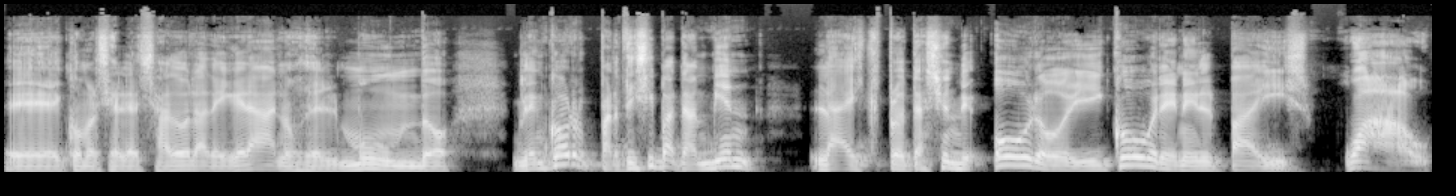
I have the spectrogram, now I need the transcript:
eh, comercializadora de granos del mundo. Glencore participa también la explotación de oro y cobre en el país. ¡Wow!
